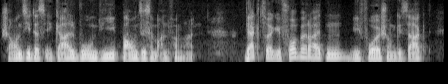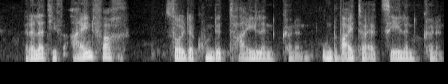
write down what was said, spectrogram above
schauen Sie das egal wo und wie, bauen Sie es am Anfang ein. Werkzeuge vorbereiten, wie vorher schon gesagt, relativ einfach soll der Kunde teilen können und weiter erzählen können.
